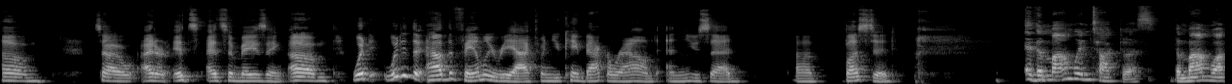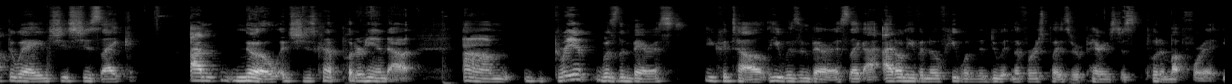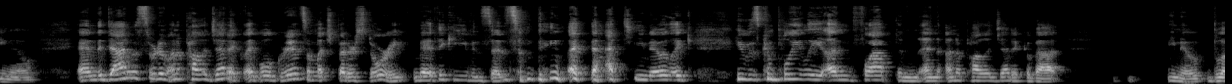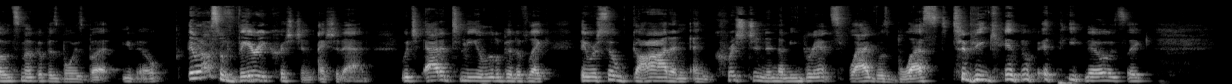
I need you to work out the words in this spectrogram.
Um, so I don't. It's it's amazing. Um, what what did the how the family react when you came back around and you said, uh, "Busted"? And the mom wouldn't talk to us. The mom walked away, and she's she's like, um, no. And she just kind of put her hand out. Um, Grant was embarrassed. You could tell he was embarrassed. Like, I, I don't even know if he wanted to do it in the first place or parents just put him up for it, you know. And the dad was sort of unapologetic. Like, well, Grant's a much better story. I mean, I think he even said something like that, you know, like he was completely unflapped and, and unapologetic about, you know, blowing smoke up his boy's butt, you know. They were also very mm-hmm. Christian, I should add, which added to me a little bit of like, they were so God and, and Christian. And I mean, Grant's flag was blessed to begin with, you know, it's like,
